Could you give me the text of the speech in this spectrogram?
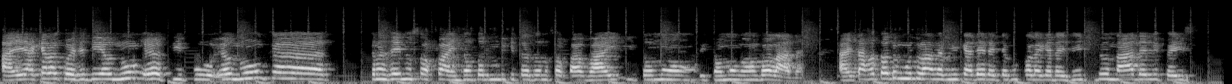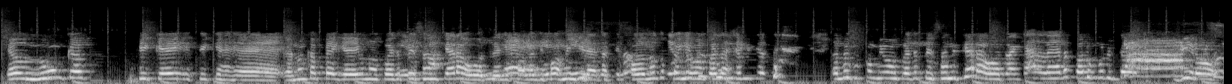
Aí aquela coisa de eu nunca, eu tipo, eu nunca transei no sofá, então todo mundo que transou no sofá vai e toma, e toma uma golada. Aí tava todo mundo lá na brincadeira, aí teve um colega da gente, do nada ele fez, eu nunca fiquei, fiquei é, eu nunca peguei uma coisa ele pensando que era outra. Ele é, falou de forma ele, indireta, assim, ele falou, eu nunca peguei uma coisa achando que eu, eu nunca comi uma coisa pensando que era outra. A galera, todo mundo virou.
